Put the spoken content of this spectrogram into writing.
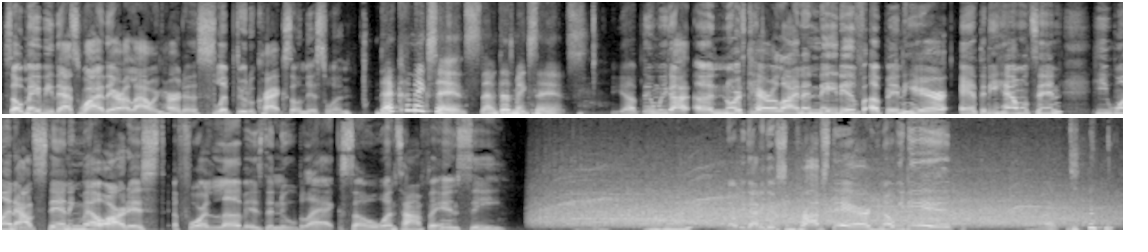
So maybe that's why they're allowing her to slip through the cracks on this one. That could make sense. That does make sense. Yep. Then we got a North Carolina native up in here, Anthony Hamilton. He won Outstanding Male Artist for Love is the New Black. So one time for NC. Mm-hmm. You know, we got to give some props there. You know, we did. Yep.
